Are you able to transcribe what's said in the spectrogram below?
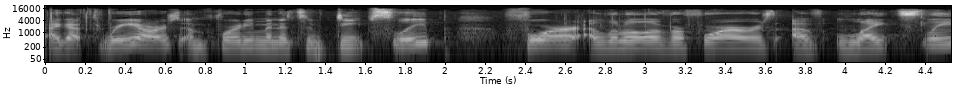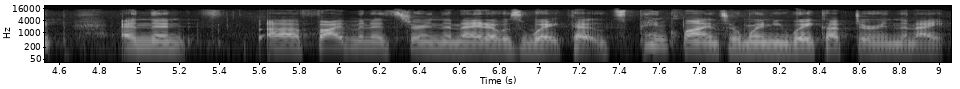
I got three hours and 40 minutes of deep sleep, four, a little over four hours of light sleep, and then uh, five minutes during the night I was awake. That's pink lines are when you wake up during the night.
